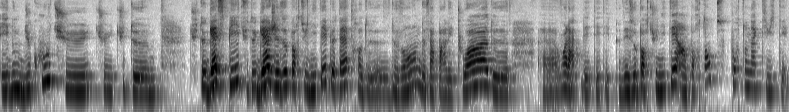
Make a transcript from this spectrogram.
Et donc du coup, tu, te, gaspilles, tu te gages des opportunités peut-être de, vendre, de faire parler toi, de, euh, voilà, des, opportunités importantes pour ton activité.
